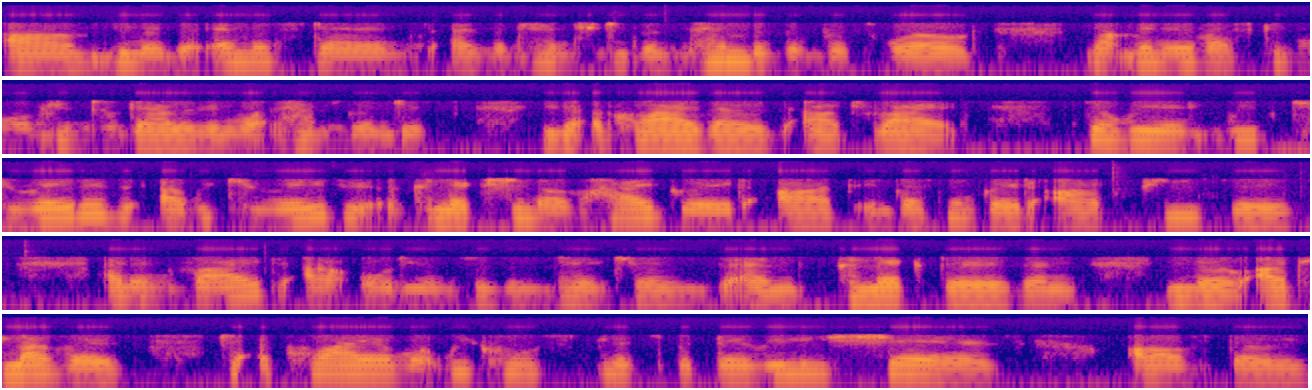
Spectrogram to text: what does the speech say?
um, you know, the Irma Sterns and the Kentridges and Pembas of this world. Not many of us can walk into a gallery and what have you and just, you know, acquire those outright. So we we've curated uh, we curated a collection of high grade art, investment grade art pieces, and invite our audiences and patrons and collectors and you know art lovers to acquire what we call splits, but they're really shares of those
